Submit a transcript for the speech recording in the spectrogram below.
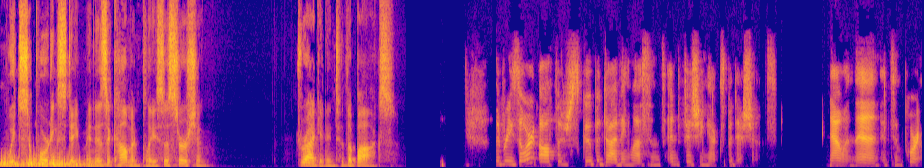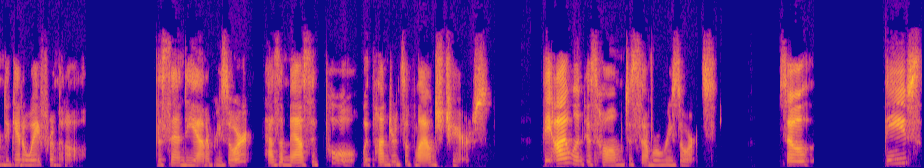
Which supporting statement is a commonplace assertion? Drag it into the box. The resort offers scuba diving lessons and fishing expeditions. Now and then, it's important to get away from it all. The Sandiana Resort has a massive pool with hundreds of lounge chairs. The island is home to several resorts. So these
